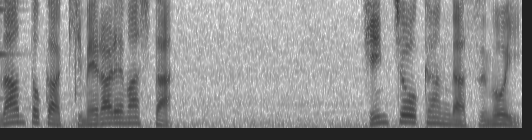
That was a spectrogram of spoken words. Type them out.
なんとか決められました。緊張感がすごい。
